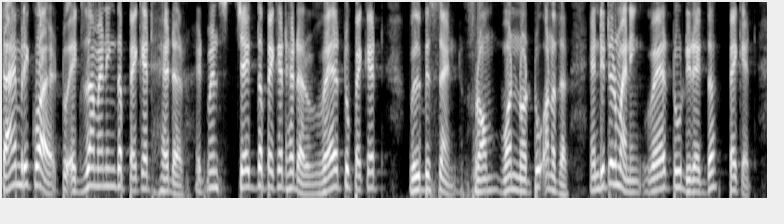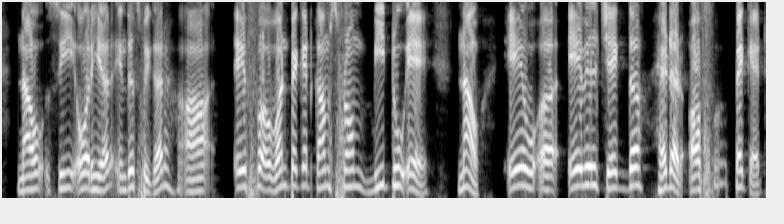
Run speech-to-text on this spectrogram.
time required to examining the packet header. It means check the packet header where to packet will be sent from one node to another and determining where to direct the packet. Now see over here in this figure, uh, if uh, one packet comes from B to A, now A, uh, A will check the header of packet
